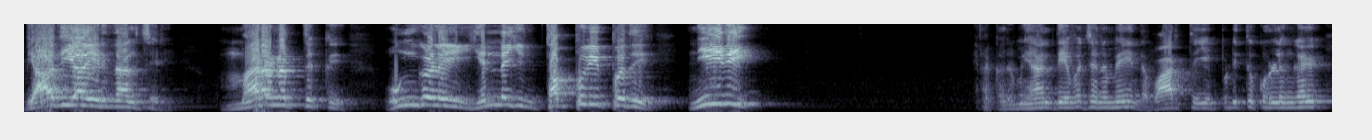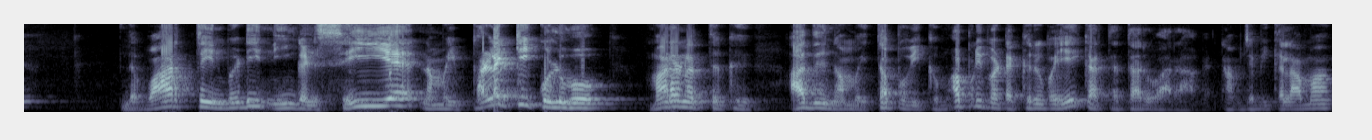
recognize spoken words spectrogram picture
வியாதியாக இருந்தாலும் சரி மரணத்துக்கு உங்களை என்னையும் தப்புவிப்பது நீதி. எனக்கு அருமையான தேவஜனமே இந்த வார்த்தையை பிடித்துக் கொள்ளுங்கள். இந்த வார்த்தையின்படி நீங்கள் செய்ய நம்மை பழக்கிக் கொள்வோம். மரணத்துக்கு அது நம்மை தப்புவிக்கும். அப்படிப்பட்ட கிருபையை கத்த தருவாராக. நாம் ஜபிக்கலாமா?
